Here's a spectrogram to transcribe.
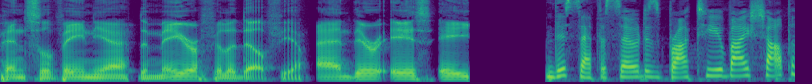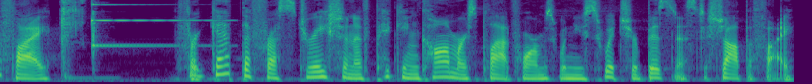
Pennsylvania, the mayor of Philadelphia. And there is a This episode is brought to you by Shopify. Forget the frustration of picking commerce platforms when you switch your business to Shopify,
